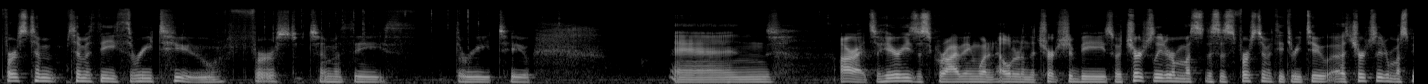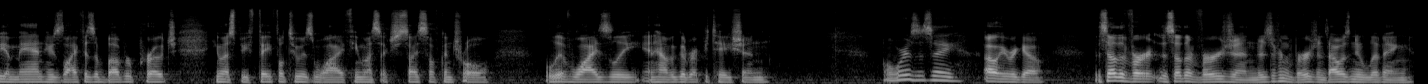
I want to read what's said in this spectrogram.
First Tim- Timothy three two. First Timothy three two. And all right, so here he's describing what an elder in the church should be. So a church leader must, this is 1 Timothy 3 2, a church leader must be a man whose life is above reproach. He must be faithful to his wife. He must exercise self control, live wisely, and have a good reputation. Well, where does it say? Oh, here we go. This other ver- this other version, there's different versions. That was New Living.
